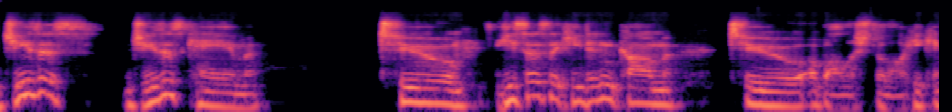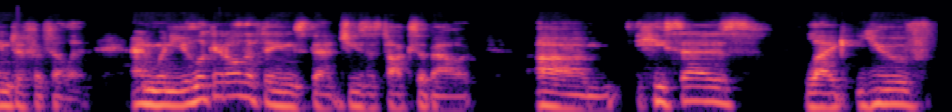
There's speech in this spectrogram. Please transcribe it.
Jesus Jesus came to he says that he didn't come to abolish the law. He came to fulfill it. And when you look at all the things that jesus talks about um, he says like you've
